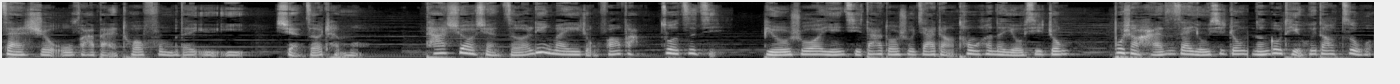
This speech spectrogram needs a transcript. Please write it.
暂时无法摆脱父母的羽翼，选择沉默。他需要选择另外一种方法做自己，比如说引起大多数家长痛恨的游戏中，不少孩子在游戏中能够体会到自我，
